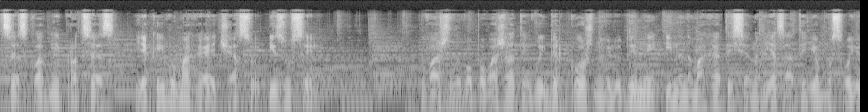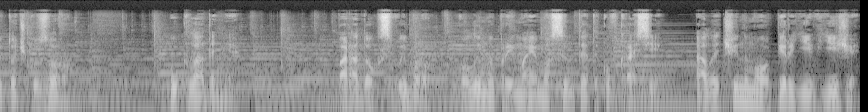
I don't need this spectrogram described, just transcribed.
це складний процес, який вимагає часу і зусиль. Важливо поважати вибір кожної людини і не намагатися нав'язати йому свою точку зору. Укладення Парадокс вибору, коли ми приймаємо синтетику в красі, але чинимо опір її в їжі,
